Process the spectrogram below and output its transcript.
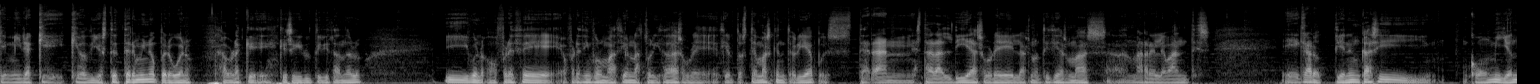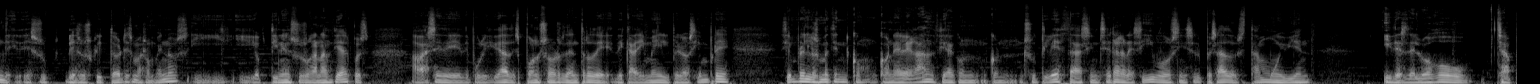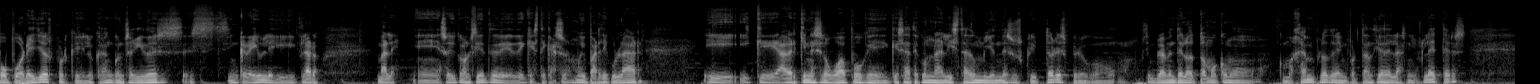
que mira que, odio este término, pero bueno, habrá que, seguir utilizándolo. Y bueno, ofrece, ofrece información actualizada sobre ciertos temas que en teoría pues te harán estar al día sobre las noticias más, más relevantes. Eh, claro, tienen casi como un millón de, suscriptores más o menos y, obtienen sus ganancias pues a base de, publicidad, de sponsors dentro de, cada email, pero siempre, siempre los meten con, elegancia, con, con, sutileza, sin ser agresivos, sin ser pesados, está muy bien y desde luego chapo por ellos porque lo que han conseguido es, increíble y claro, vale, eh, soy consciente de, que este caso es muy particular y, que a ver quién es el guapo que, se hace con una lista de un millón de suscriptores, pero simplemente lo tomo como, ejemplo de la importancia de las newsletters,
